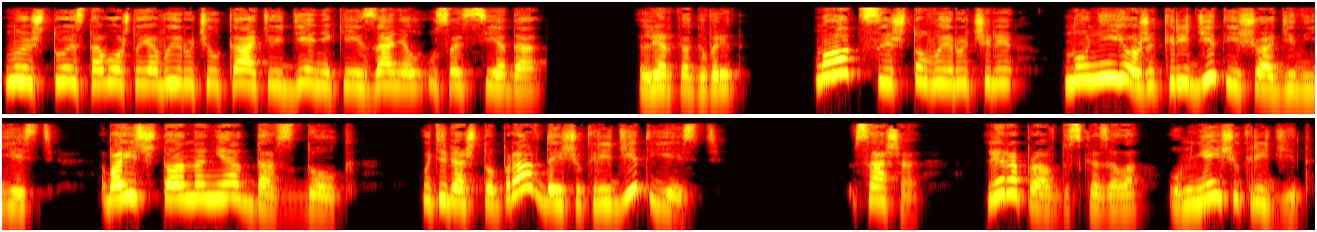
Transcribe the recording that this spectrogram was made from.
Ну и что из того, что я выручил Катю и денег ей занял у соседа?" Лерка говорит: "Молодцы, что выручили, но у нее же кредит еще один есть. Боюсь, что она не отдаст долг. У тебя что, правда еще кредит есть?" Саша, Лера правду сказала. У меня еще кредит,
